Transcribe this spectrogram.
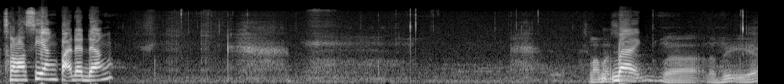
Selamat siang Pak Dadang. Selamat Baik. siang Mbak Lebih ya.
